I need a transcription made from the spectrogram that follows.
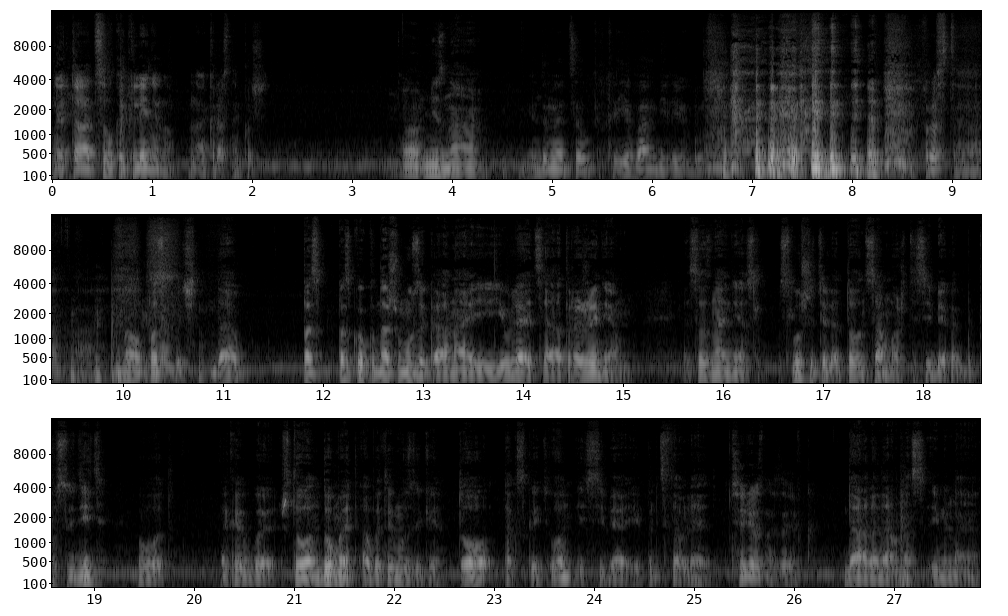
Это отсылка к Ленину на Красной площади. Ну, не знаю. Я думаю, отсылка к Евангелию будет. Просто а, Но необычно. Да, пос- поскольку наша музыка, она и является отражением сознания сл- слушателя, то он сам может о себе как бы посудить, вот, как бы, что он думает об этой музыке, то, так сказать, он из себя и представляет. Серьезная заявка. Да, да, да, у нас именно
